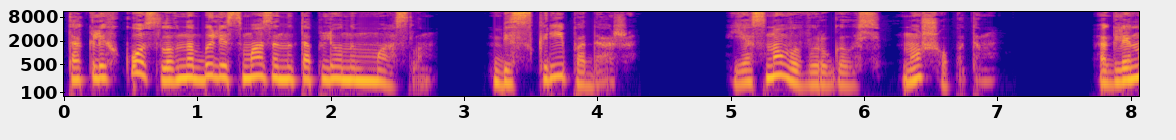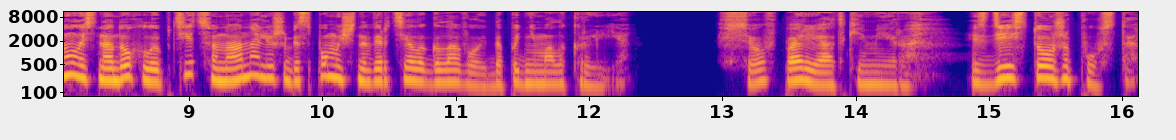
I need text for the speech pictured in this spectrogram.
Так легко, словно были смазаны топленым маслом. Без скрипа даже. Я снова выругалась, но шепотом. Оглянулась на дохлую птицу, но она лишь беспомощно вертела головой да поднимала крылья. Все в порядке, Мира. Здесь тоже пусто.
